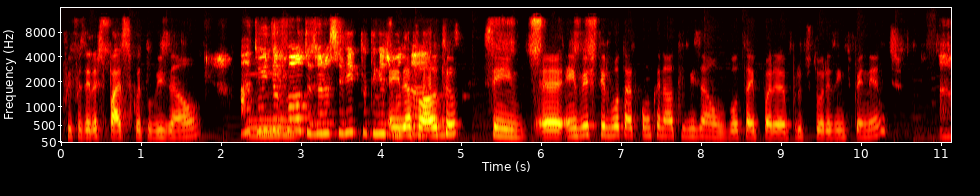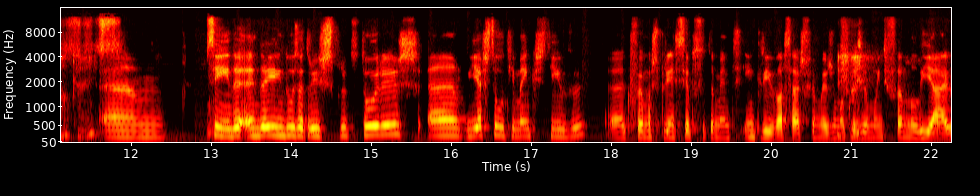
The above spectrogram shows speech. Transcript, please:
Fui fazer as pazes com a televisão. Ah, tu ainda voltas? Eu não sabia que tu tinhas ainda voltado. Ainda volto, sim. Uh, em vez de ter voltado para um canal de televisão, voltei para produtoras independentes. Ah, ok. Um, sim, andei em duas ou três produtoras um, e esta última em que estive Uh, que foi uma experiência absolutamente incrível, sabes? Foi mesmo uma coisa muito familiar,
